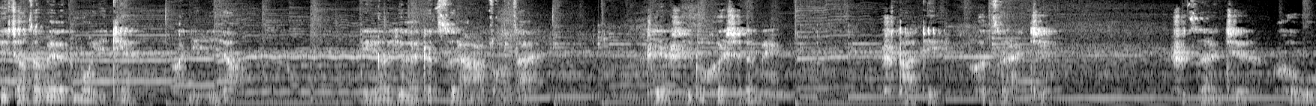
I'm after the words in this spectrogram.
也将在未来的某一天和你一样。一样依赖着自然而存在，这也是一种和谐的美，是大地和自然界，是自然界和我，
